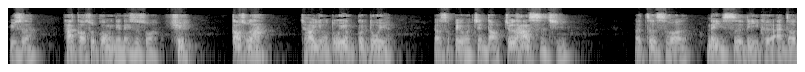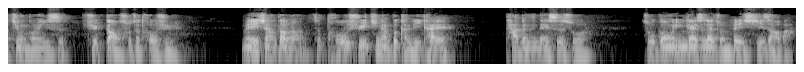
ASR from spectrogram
于是呢，他告诉宫里的内侍说：“去。”告诉他，只要有多远滚多远，要是被我见到，就是他的死期。而这时候，内侍立刻按照晋文公的意思去告诉这头须。没想到呢，这头须竟然不肯离开。他跟着内侍说：“主公应该是在准备洗澡吧？”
